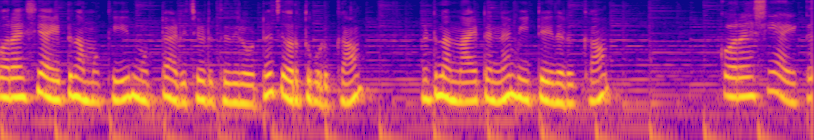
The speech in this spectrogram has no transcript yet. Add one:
കുറേശ്ശെയായിട്ട് നമുക്ക് ഈ മുട്ട അടിച്ചെടുത്തതിലോട്ട് ചേർത്ത് കൊടുക്കാം. എന്നിട്ട് നന്നായിട്ട് തന്നെ ബീറ്റ് ചെയ്തെടുക്കാം. കുറേശ്ശെയായിട്ട്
